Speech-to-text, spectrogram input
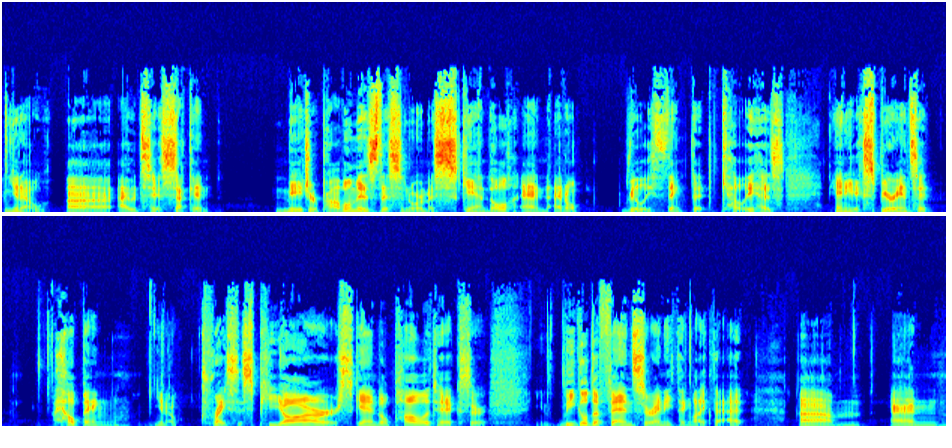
you know, uh, I would say a second major problem is this enormous scandal, and I don't really think that Kelly has any experience at helping, you know, crisis PR or scandal politics or legal defense or anything like that. Um, and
